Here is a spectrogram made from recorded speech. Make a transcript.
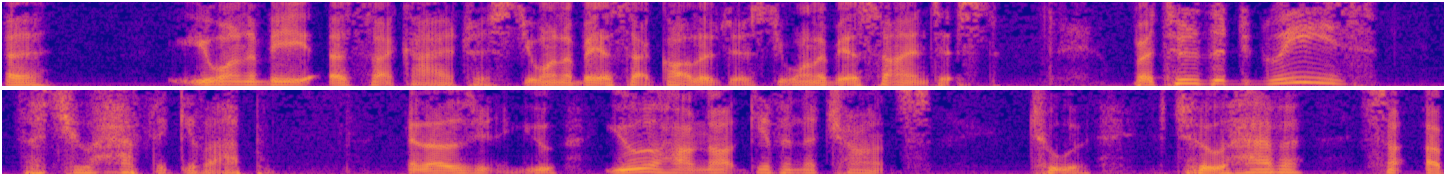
a, you want to be a psychiatrist, you want to be a psychologist, you want to be a scientist. But to the degrees that you have to give up, in other words, you, you are not given a chance to, to have a, a,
